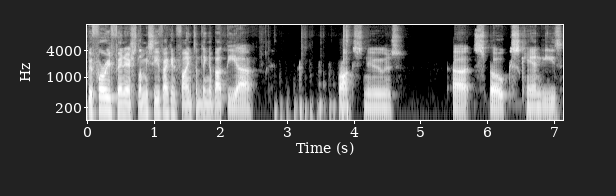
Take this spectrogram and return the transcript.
before we finish, let me see if I can find something about the uh Fox News, uh, spokes, candies.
